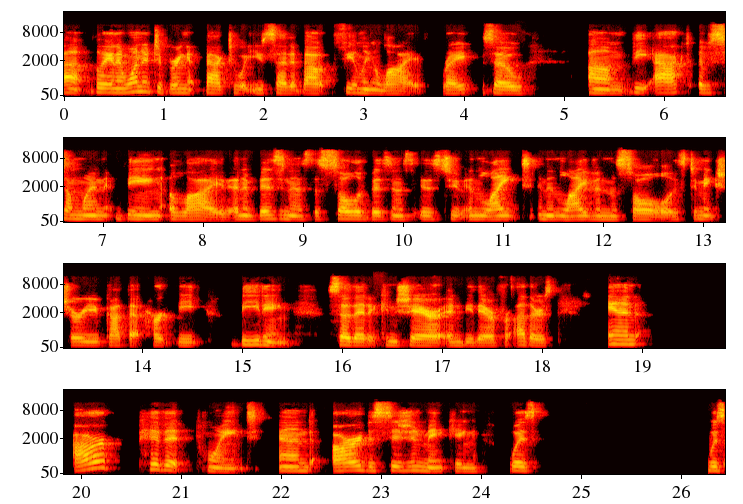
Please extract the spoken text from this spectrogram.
uh, Blaine, I wanted to bring it back to what you said about feeling alive, right? So, um, the act of someone being alive and a business, the soul of business is to enlight and enliven the soul, is to make sure you've got that heartbeat beating so that it can share and be there for others. And our pivot point and our decision making was was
